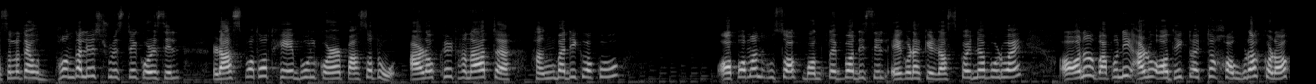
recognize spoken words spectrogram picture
আচলতে উদ্ভণ্ডালিৰ সৃষ্টি কৰিছিল। ৰাজপথত সেই ভুল কৰাৰ পাছতো আৰক্ষীৰ থানাত সাংবাদিককো অপমানসূচক মন্তব্য দিছিল এগৰাকী ৰাজকন্যা বৰুৱাই। অনুপ আপুনি আৰু অধিক তথ্য সংগ্ৰহ কৰক।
